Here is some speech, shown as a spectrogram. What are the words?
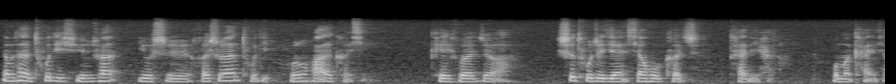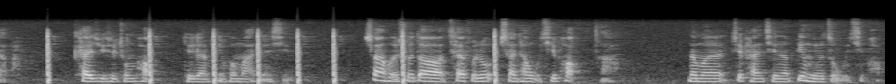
那么他的徒弟徐云川又是何书安徒弟胡荣华的克星，可以说这。师徒之间相互克制，太厉害了。我们看一下吧。开局是中炮对战屏风马阵型。上回说到蔡福如擅长五七炮啊，那么这盘棋呢并没有走五七炮，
